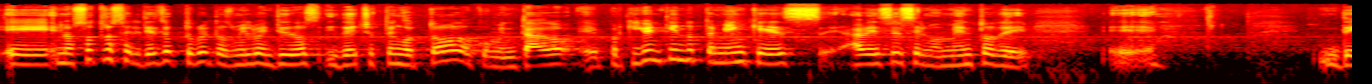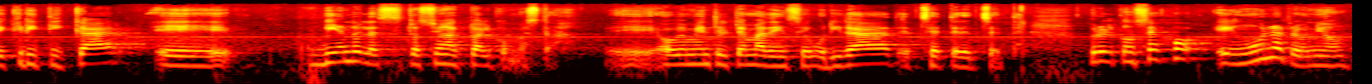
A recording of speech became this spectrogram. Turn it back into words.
Eh, nosotros el 10 de octubre de 2022, y de hecho tengo todo documentado, eh, porque yo entiendo también que es a veces el momento de, de criticar viendo la situación actual como está. Obviamente el tema de inseguridad, etcétera, etcétera. Pero el Consejo en una reunión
